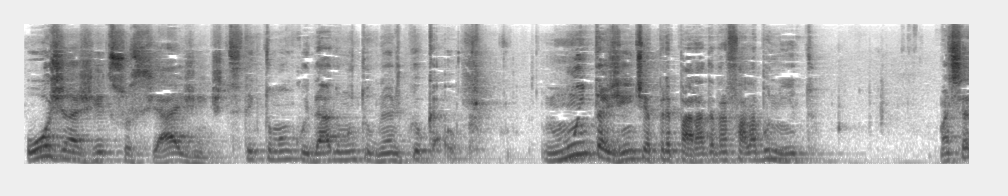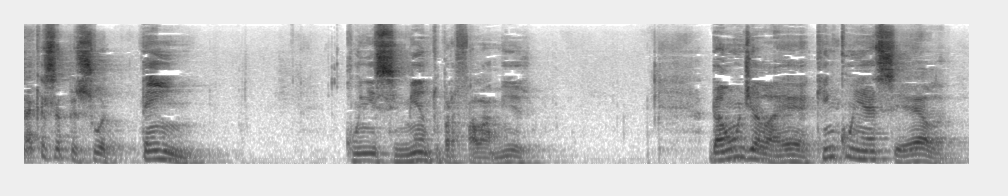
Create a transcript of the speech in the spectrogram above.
Hoje nas redes sociais, gente, você tem que tomar um cuidado muito grande, porque muita gente é preparada para falar bonito. Mas será que essa pessoa tem conhecimento para falar mesmo? Da onde ela é? Quem conhece ela?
